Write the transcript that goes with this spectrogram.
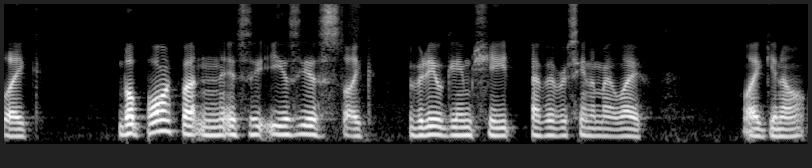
Like the block button is the easiest like video game cheat I've ever seen in my life. Like you know,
